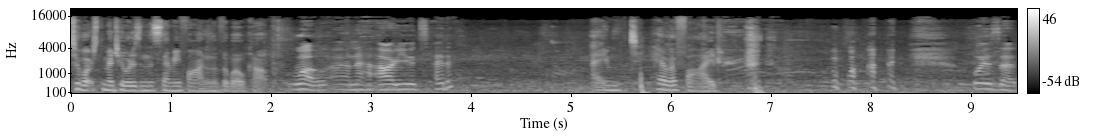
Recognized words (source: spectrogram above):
to watch the Matildas in the semi final of the World Cup. Wow. And are you excited? I'm terrified. Why? What is that?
